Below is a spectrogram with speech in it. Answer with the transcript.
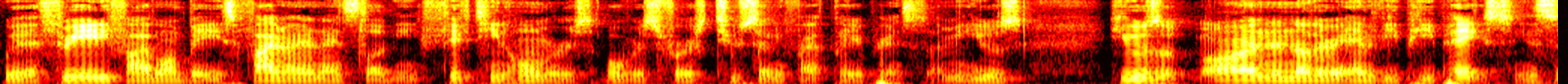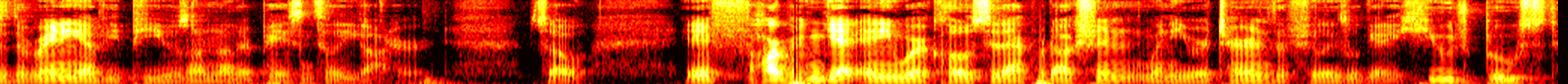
with a 385 on base, 599 slugging, 15 homers over his first 275 plate appearances. I mean, he was he was on another MVP pace. This is the reigning MVP. He was on another pace until he got hurt. So if Harper can get anywhere close to that production when he returns, the Phillies will get a huge boost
